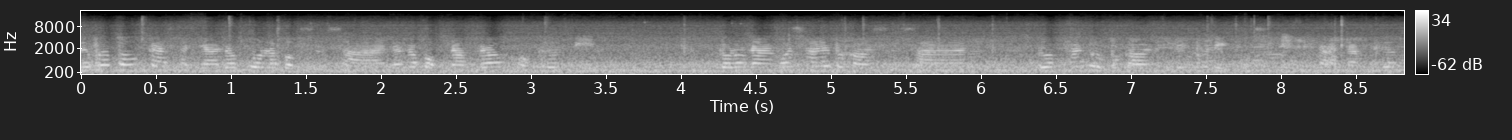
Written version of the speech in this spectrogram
และเพื่อป้องกันสัญญาณรบกวนระบบสื่อสาร และระบบนำร่องของเครื่องบิน กรุณางดใช้อุปกรณ์สื่อสาร รวมทั้งอุปกรณ์อิเล็กทรอนิกส์ทุกชนิดที่การนำเครื่อง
